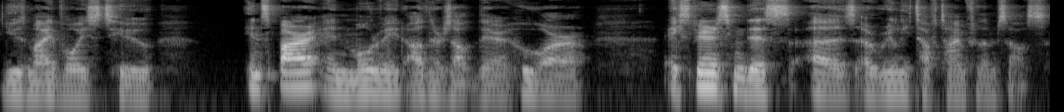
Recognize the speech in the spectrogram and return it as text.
use my voice to inspire and motivate others out there who are experiencing this as a really tough time for themselves.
